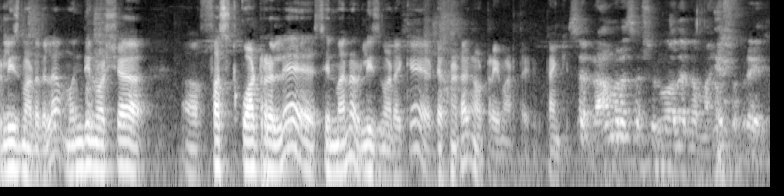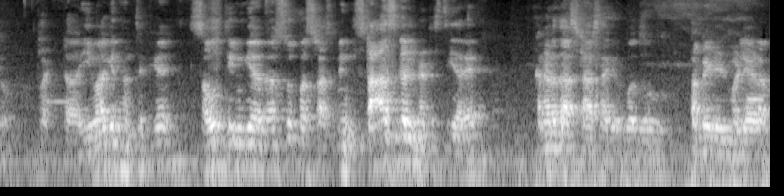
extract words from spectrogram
ರಿಲೀಸ್ ಮಾಡೋದಿಲ್ಲ. ಮುಂದಿನ ವರ್ಷ ಫಸ್ಟ್ ಕ್ವಾರ್ಟರಲ್ಲೇ ಸಿನಿಮಾನ ರಿಲೀಸ್ ಮಾಡೋಕ್ಕೆ ಡೆಫಿನೆಟಾಗಿ ನಾವು ಟ್ರೈ ಮಾಡ್ತಾ ಇದ್ದೀವಿ ಥ್ಯಾಂಕ್ ಯು. ಸರ್ ರಾಮರಸ ಶುರುವಾದಾಗ ಮಹೇಶ್ ಒಬ್ಬರೇ ಇದ್ದರು ಬಟ್ ಇವಾಗಿನ ಹಂತಕ್ಕೆ ಸೌತ್ ಇಂಡಿಯಾದ ಸೂಪರ್ ಸ್ಟಾರ್ಸ್ ಮೀನ್ ಸ್ಟಾರ್ಸ್ಗಳು ನಟಿಸ್ತಿದ್ದಾರೆ. ಕನ್ನಡದ ಸ್ಟಾರ್ಸ್ ಆಗಿರ್ಬೋದು, ತಮಿಳ್, ಮಲಯಾಳಂ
